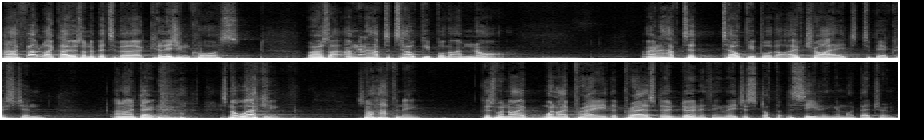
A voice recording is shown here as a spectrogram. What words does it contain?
and I felt like I was on a bit of a collision course where I was like, I'm going to have to tell people that I'm not. I'm going to have to tell people that I've tried to be a Christian, and I don't, it's not working. It's not happening. Because when I, when I pray, the prayers don't do anything, they just stop at the ceiling in my bedroom.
